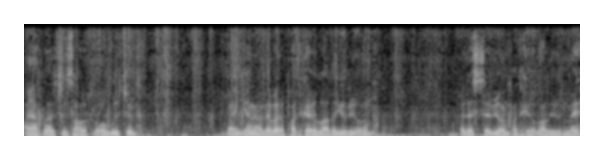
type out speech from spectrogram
ayaklar için sağlıklı olduğu için ben genelde böyle patika yollarda yürüyorum. Ve de seviyorum patika yollarda yürümeyi.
